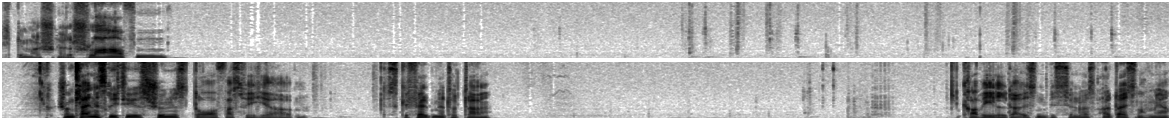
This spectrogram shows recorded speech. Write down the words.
Ich gehe mal schnell schlafen. Schon ein kleines, richtiges, schönes Dorf, was wir hier haben. Das gefällt mir total. Gravel, da ist ein bisschen was. Ah, da ist noch mehr.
